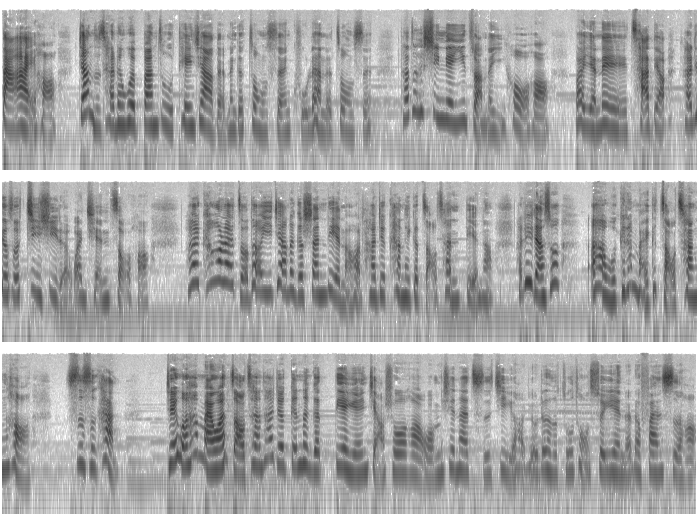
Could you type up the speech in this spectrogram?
大爱哈，这样子才能会帮助天下的那个众生，苦难的众生。他这个信念一转了以后哈，把眼泪擦掉，他就说继续的往前走哈。还后来走到一家那个商店了哈，他就看那个早餐店哈，他就讲说啊，我给他买个早餐哈，试试看。结果他买完早餐，他就跟那个店员讲说：“哈，我们现在慈济哈有那个竹筒岁月的那方式哈，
